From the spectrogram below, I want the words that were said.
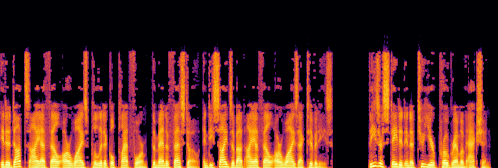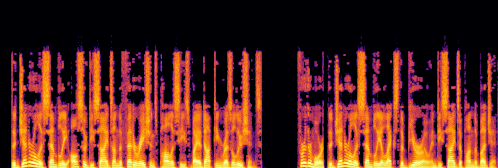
It adopts IFLRY's political platform, the Manifesto, and decides about IFLRY's activities. These are stated in a two-year program of action. The General Assembly also decides on the Federation's policies by adopting resolutions. Furthermore, the General Assembly elects the Bureau and decides upon the budget.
